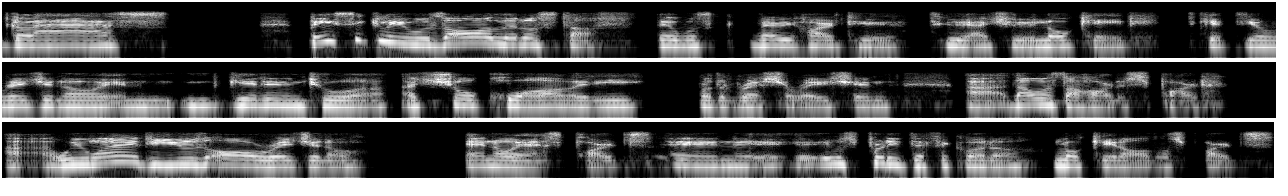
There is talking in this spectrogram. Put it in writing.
glass. Basically, it was all little stuff that was very hard to to actually locate, to get the original and get it into a, a show quality for the restoration. Uh, that was the hardest part. Uh, we wanted to use all original NOS parts, and it, it, was pretty difficult to locate all those parts.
